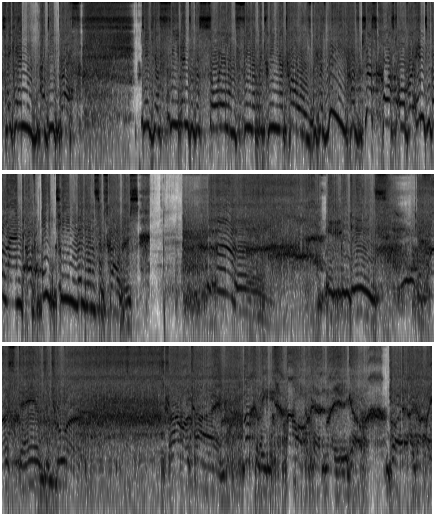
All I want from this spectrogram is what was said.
take in a deep breath. Dig your feet into the soil and feel it between your toes because we have just crossed over into the land of 18 million subscribers. It begins. The first day of the tour. Travel time. Luckily, I'm all prepared and ready to go. But I got like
